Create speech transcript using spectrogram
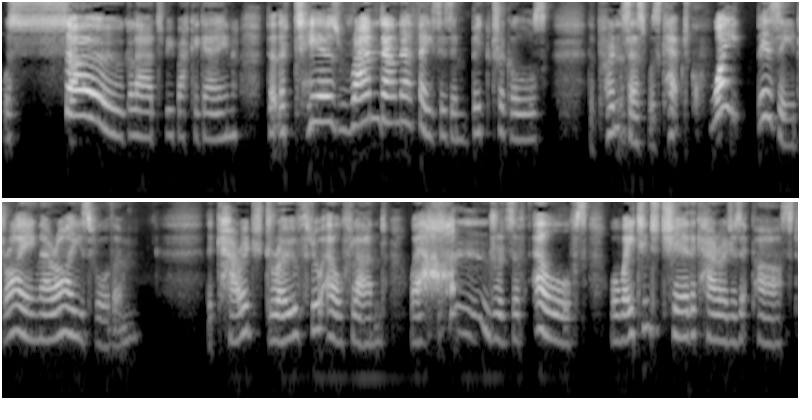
were so glad to be back again that the tears ran down their faces in big trickles. The princess was kept quite busy drying their eyes for them. The carriage drove through Elfland, where hundreds of elves were waiting to cheer the carriage as it passed.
